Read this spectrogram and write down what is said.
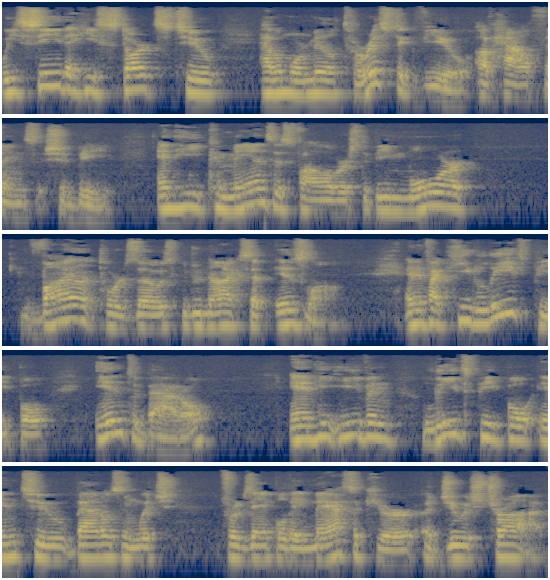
we see that he starts to have a more militaristic view of how things should be. And he commands his followers to be more violent towards those who do not accept Islam. And in fact, he leads people into battle, and he even leads people into battles in which, for example, they massacre a Jewish tribe,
